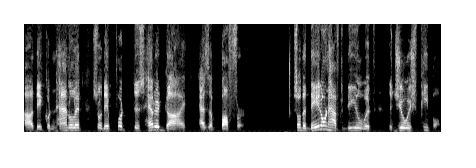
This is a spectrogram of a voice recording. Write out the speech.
uh, they couldn't handle it, so they put this Herod guy as a buffer so that they don't have to deal with the Jewish people.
